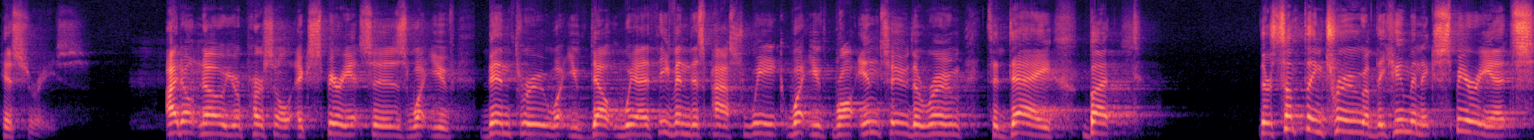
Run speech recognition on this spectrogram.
histories. I don't know your personal experiences, what you've been through, what you've dealt with, even this past week, what you've brought into the room today. But there's something true of the human experience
